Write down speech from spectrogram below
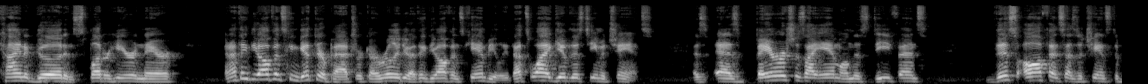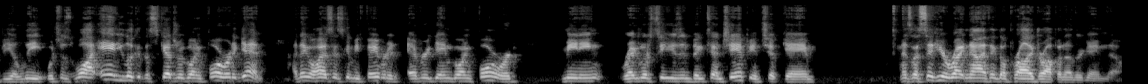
kind of good and sputter here and there. And I think the offense can get there, Patrick. I really do. I think the offense can be elite. That's why I give this team a chance. As as bearish as I am on this defense, this offense has a chance to be elite, which is why. And you look at the schedule going forward again. I think Ohio State's going to be favored in every game going forward, meaning regular season Big Ten championship game. As I sit here right now, I think they'll probably drop another game, though.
